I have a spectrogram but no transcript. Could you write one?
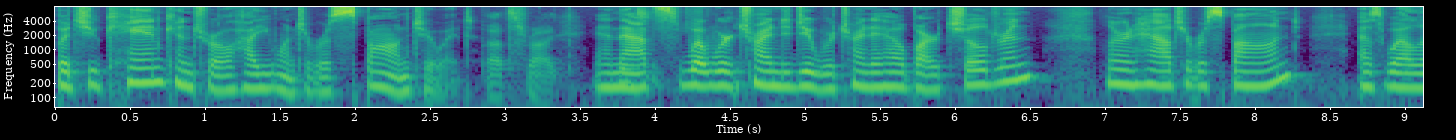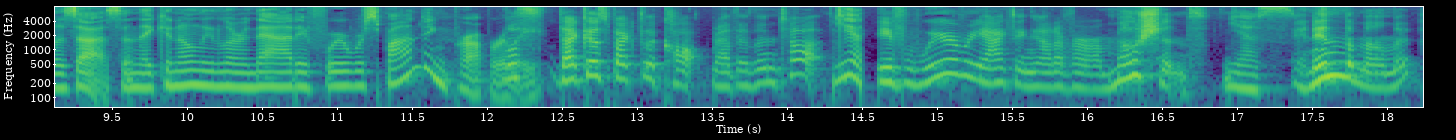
but you can control how you want to respond to it. That's right. And that's what we're trying to do. We're trying to help our children learn how to respond as well as us. And they can only learn that if we're responding properly. Well, that goes back to the caught rather than taught. Yeah. If we're reacting out of our emotions yes. and in the moment,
